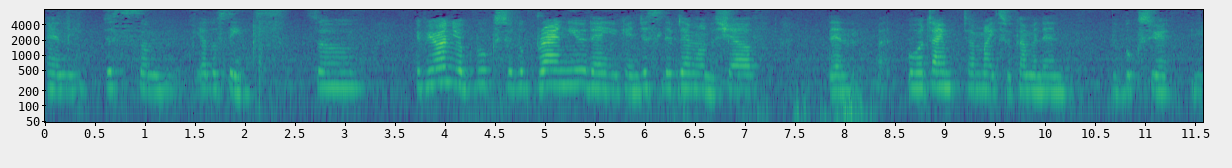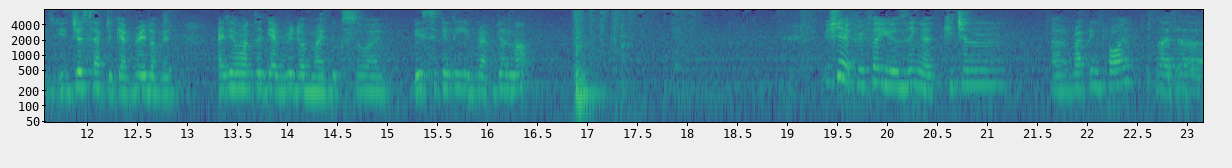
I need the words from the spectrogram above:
And just some yellow stains. So if you want your books to look brand new then you can just leave them on the shelf. Then but over time termites will come and then the books you, you just have to get rid of it. I didn't want to get rid of my books so I basically wrapped them up. Usually I prefer using a kitchen uh, wrapping foil but uh,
